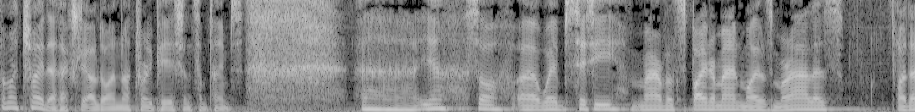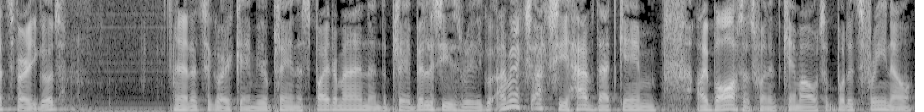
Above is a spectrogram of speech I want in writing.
I might try that actually, although I'm not very patient sometimes. Uh, yeah, so uh, Web City, Marvel Spider Man, Miles Morales. Oh, that's very good. Yeah, that's a great game. You're playing as Spider-Man, and the playability is really good. I actually have that game. I bought it when it came out, but it's free now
